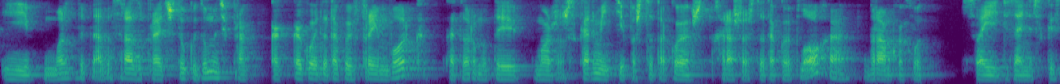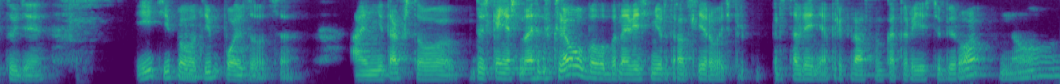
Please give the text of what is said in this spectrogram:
И, может быть, надо сразу про эту штуку думать, про как, какой-то такой фреймворк, которому ты можешь скормить, типа, что такое хорошо, что такое плохо в рамках вот своей дизайнерской студии, и, типа, вот им пользоваться. А не так, что... То есть, конечно, это клево было бы на весь мир транслировать представление о прекрасном, которое есть у бюро, но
